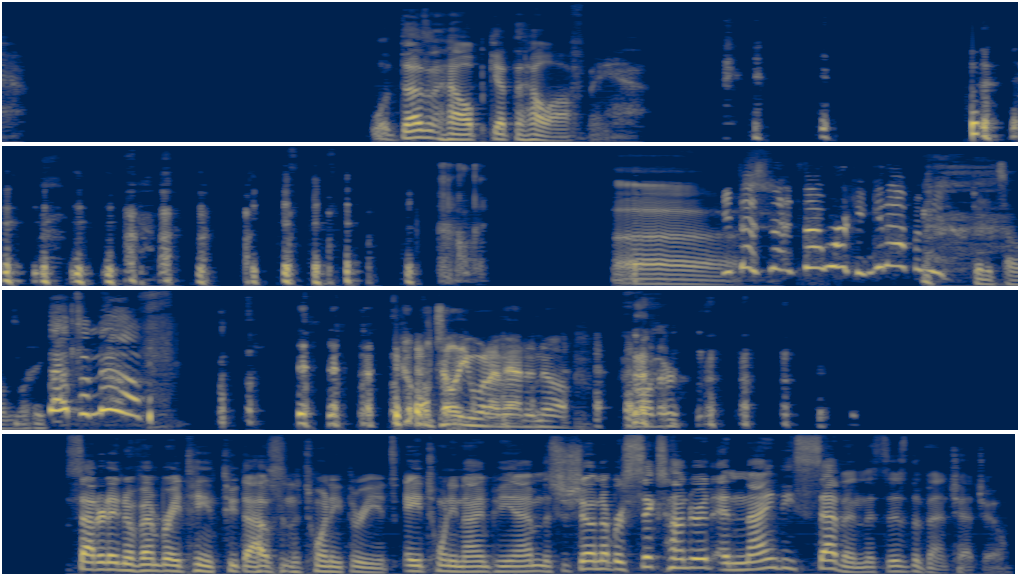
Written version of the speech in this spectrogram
Well, it doesn't help. Get the hell off me. uh, It does not. It's not working. Get off of me. That's what it sounds like. that's enough. I'll tell you when I've had enough, brother. Saturday, November 18th, 2023. It's 8.29 p.m. This is show number 697. This is the Vent Chat Show.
